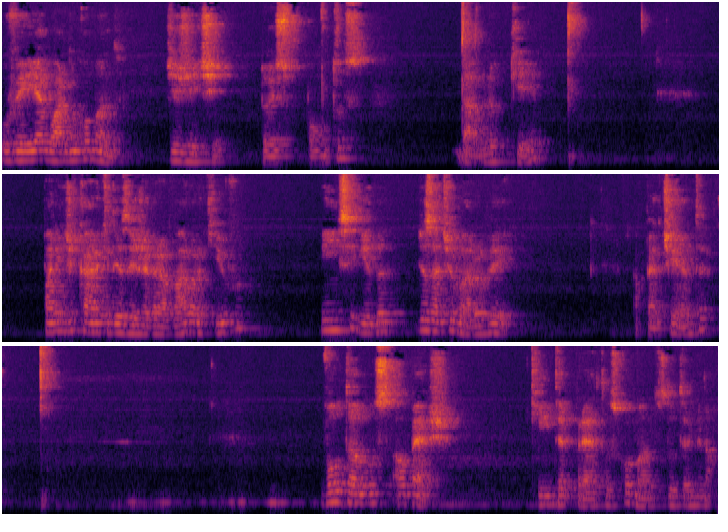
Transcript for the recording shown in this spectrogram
O VI aguarda um comando. Digite dois pontos WQ para indicar que deseja gravar o arquivo e em seguida desativar o VI. Aperte Enter. Voltamos ao Bash, que interpreta os comandos do terminal.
